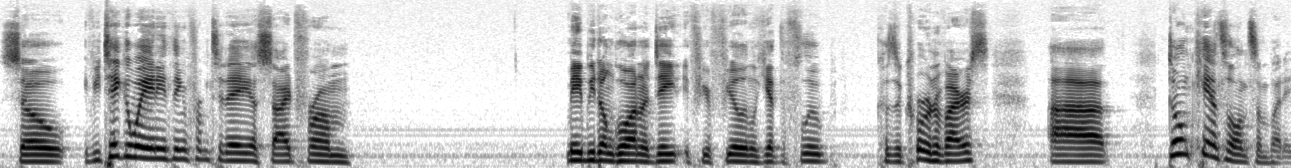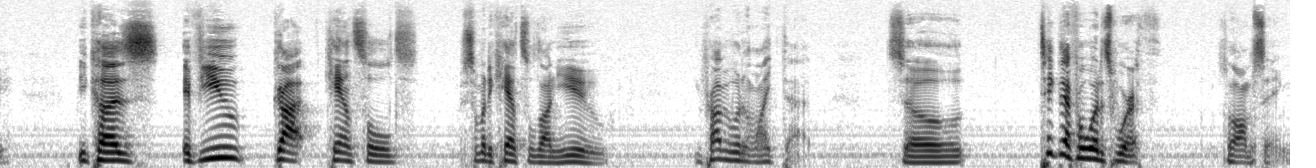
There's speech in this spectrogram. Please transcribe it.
So if you take away anything from today, aside from maybe don't go on a date if you're feeling like you have the flu because of coronavirus, uh, don't cancel on somebody because if you got canceled, somebody canceled on you, you probably wouldn't like that. So take that for what it's worth. That's all I'm saying.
